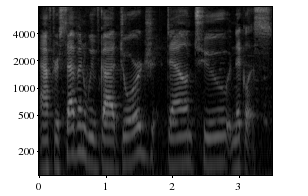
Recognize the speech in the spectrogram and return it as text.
After seven, we've got George down to Nicholas.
